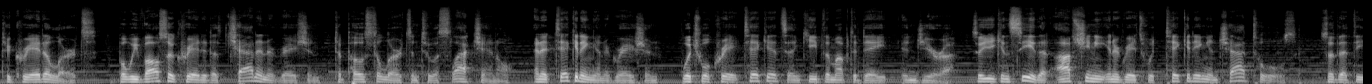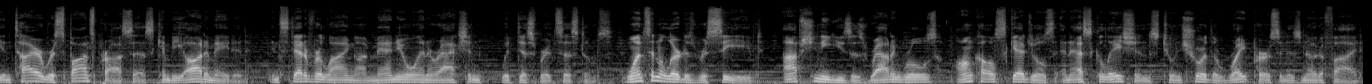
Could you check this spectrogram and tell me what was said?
to create alerts, but we've also created a chat integration to post alerts into a Slack channel, and a ticketing integration, which will create tickets and keep them up to date in Jira. So you can see that OpsGenie integrates with ticketing and chat tools so that the entire response process can be automated instead of relying on manual interaction with disparate systems. Once an alert is received, OpsGenie uses routing rules, on-call schedules, and escalations to ensure the right person is notified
